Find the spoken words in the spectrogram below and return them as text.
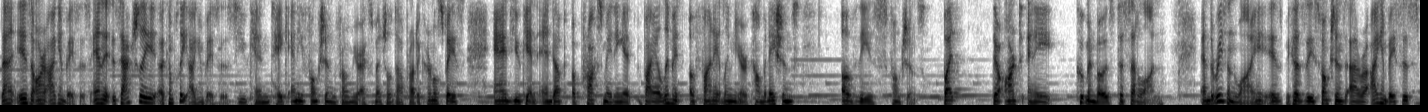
that is our eigenbasis, and it's actually a complete eigenbasis. You can take any function from your exponential dot product kernel space, and you can end up approximating it by a limit of finite linear combinations of these functions. But there aren't any Koopman modes to settle on. And the reason why is because these functions at our eigenbasis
